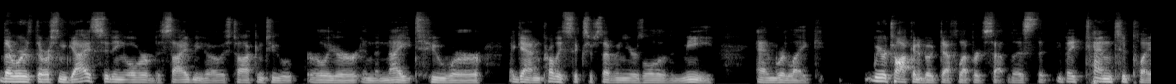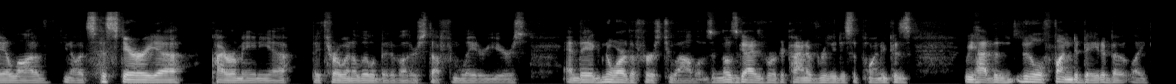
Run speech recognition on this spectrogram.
there was there were some guys sitting over beside me who I was talking to earlier in the night who were again probably six or seven years older than me, and were like we were talking about Def Leppard set lists that they tend to play a lot of you know it's Hysteria, Pyromania. They throw in a little bit of other stuff from later years, and they ignore the first two albums. And those guys were kind of really disappointed because we had the little fun debate about like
